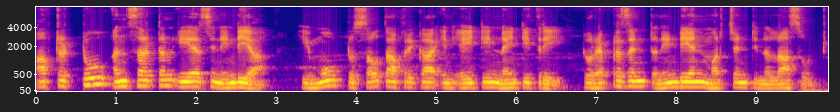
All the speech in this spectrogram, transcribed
After two uncertain years in India, he moved to South Africa in 1893 to represent an Indian merchant in a lawsuit.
